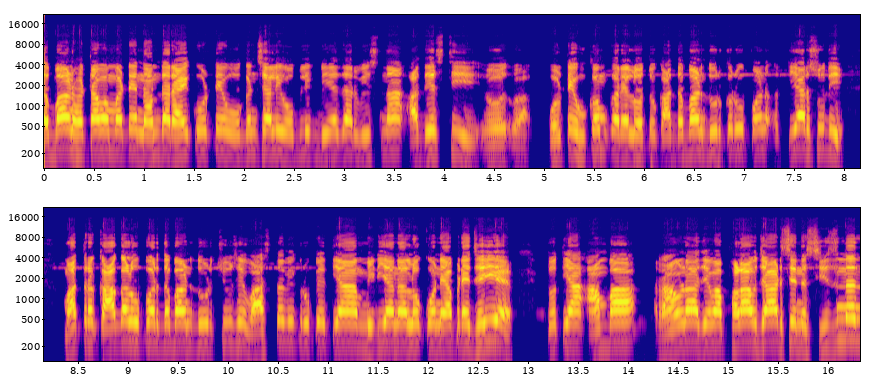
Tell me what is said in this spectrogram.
દબાણ હટાવવા માટે નામદાર હાઈકોર્ટે ઓગણચાલીસ ઓબ્લિક બે હજાર વીસના આદેશથી કોર્ટે હુકમ કરેલો હતો કે આ દબાણ દૂર કરવું, પણ અત્યાર સુધી માત્ર કાગળ ઉપર દબાણ દૂર થયું છે. વાસ્તવિક રૂપે ત્યાં મીડિયાના લોકોને આપણે જઈએ તો ત્યાં આંબા, રાવણા જેવા ફળાવ ઝાડ છે ને સિઝનલ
